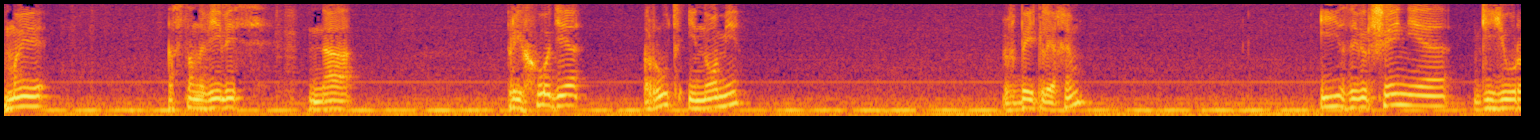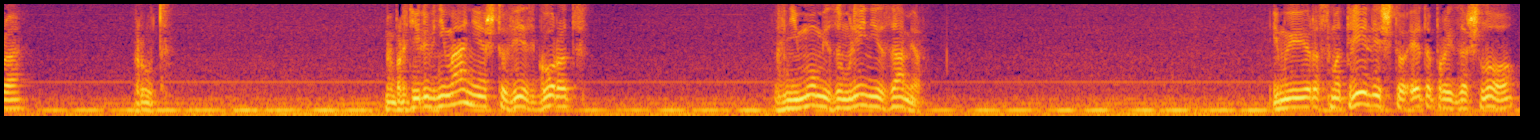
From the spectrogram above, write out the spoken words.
Мы остановились на приходе Рут и Номи в Бейтлехем и завершение Гиюра Рут. Мы обратили внимание, что весь город в немом изумлении замер. И мы рассмотрели, что это произошло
